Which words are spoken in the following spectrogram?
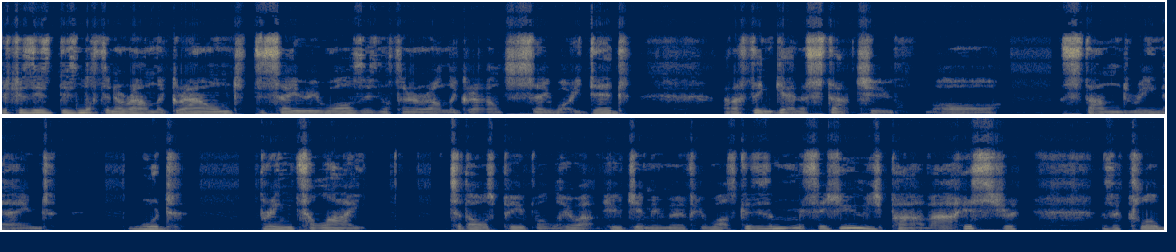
because there's, there's nothing around the ground to say who he was. There's nothing around the ground to say what he did, and I think getting a statue or stand renamed would bring to light to those people who are, who Jimmy Murphy was, because it's a, it's a huge part of our history as a club.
